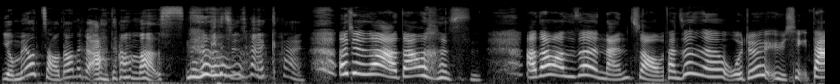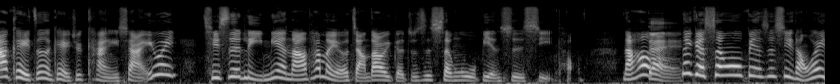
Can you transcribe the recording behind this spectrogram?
有没有找到那个阿达玛斯？一直在看，而且是阿达玛斯，阿达玛斯真的很难找。反正呢，我觉得雨欣大家可以真的可以去看一下，因为其实里面呢、啊，他们有讲到一个就是生物辨识系统。然后，那个生物辨识系统会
